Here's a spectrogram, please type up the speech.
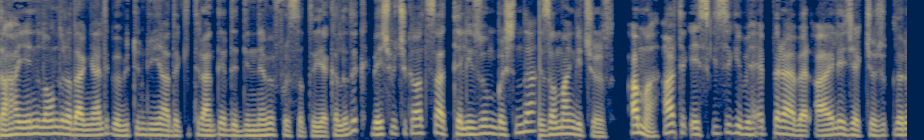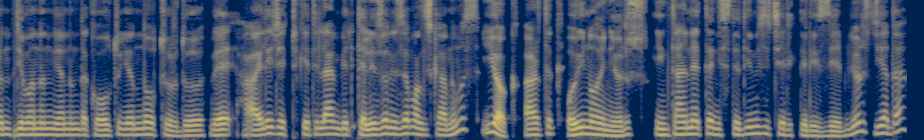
daha yeni Londra'dan geldik ve bütün dünyadaki trendleri de dinleme fırsatı yakaladık. 5,5-6 saat televizyonun başında zaman geçiyoruz. Ama artık eskisi gibi hep beraber ailecek çocukların divanın yanında koltuğun yanında oturduğu ve ailecek tüketilen bir televizyon izleme alışkanlığımız yok. Artık oyun oynuyoruz. İnternetten istediğimiz içerikleri izleyebiliyoruz ya da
